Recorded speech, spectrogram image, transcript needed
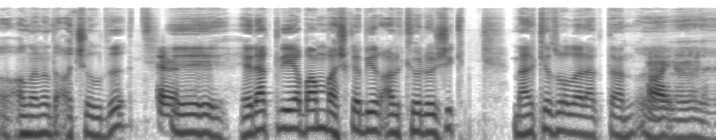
alanı da açıldı. Evet. E, Herakliye bambaşka bir arkeolojik merkez olaraktan e, e,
